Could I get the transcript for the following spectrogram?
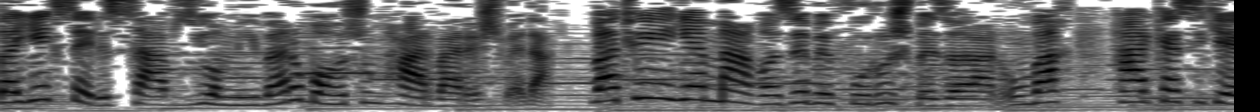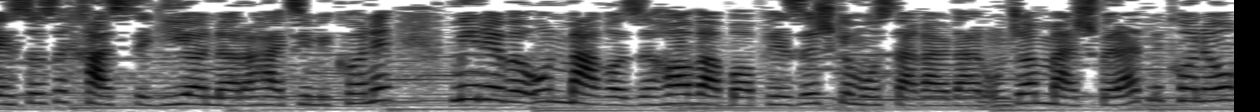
و یک سری سبزی و میوه رو باهاشون پرورش بدن و توی یه مغازه به فروش بذارن. اون وقت هر کسی که احساس خستگی یا ناراحتی می‌کنه میره به اون مغازه ها و با پزشک مستقر در اونجا مشورت می‌کنه و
